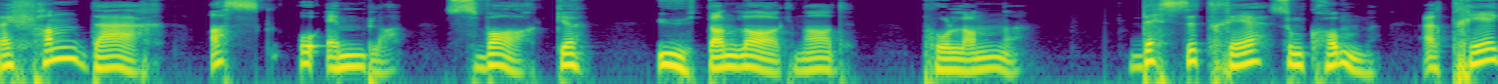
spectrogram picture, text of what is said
De fant der Ask og Embla, svake, utan lagnad, på landet. Disse tre som kom, er tre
